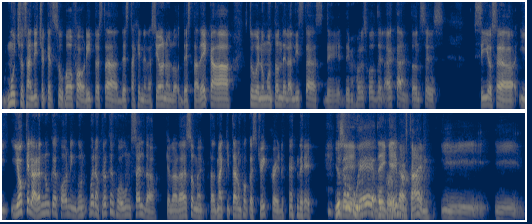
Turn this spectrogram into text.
Muchos han dicho que es su juego favorito esta, de esta generación o de esta década. Estuvo en un montón de las listas de, mejores juegos de la década. Entonces, sí, o sea, y, yo que la verdad nunca he jugado ningún, bueno, creo que jugué un Zelda, que la verdad eso me, me va a quitar un poco de street cred de... Yo solo jugué de Ocarina of Time y, y,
